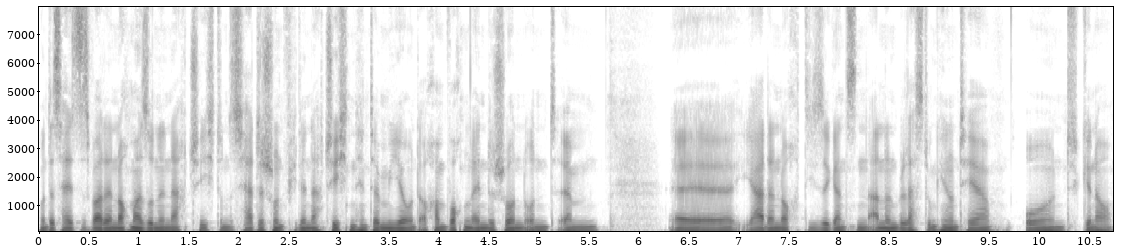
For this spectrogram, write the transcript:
Und das heißt, es war dann nochmal so eine Nachtschicht und ich hatte schon viele Nachtschichten hinter mir und auch am Wochenende schon und ähm, äh, ja, dann noch diese ganzen anderen Belastungen hin und her. Und genau,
